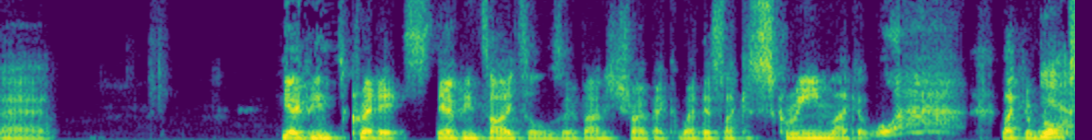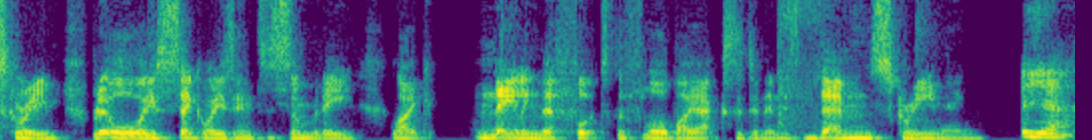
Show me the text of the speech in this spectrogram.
uh, the opening credits, the opening titles of Angie Tribeca, where there's like a scream, like a Wah! like a rock Yeah. scream, but it always segues into somebody like nailing their foot to the floor by accident, and it's them screaming. Yeah,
